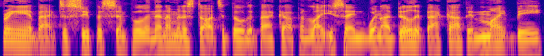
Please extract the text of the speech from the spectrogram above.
bringing it back to super simple. And then I'm going to start to build it back up. And like you're saying, when I build it back up, it might be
